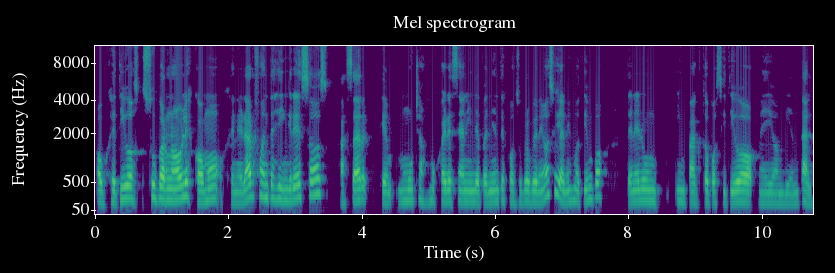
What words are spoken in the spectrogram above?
objetivos súper nobles como generar fuentes de ingresos, hacer que muchas mujeres sean independientes con su propio negocio y al mismo tiempo tener un impacto positivo medioambiental.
